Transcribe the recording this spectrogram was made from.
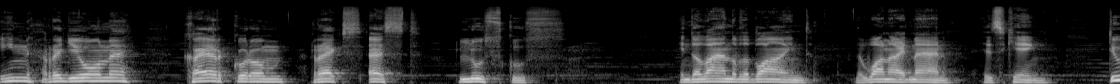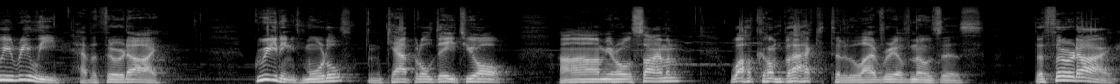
In regione caecorum rex est luscus. In the land of the blind, the one eyed man is king. Do we really have a third eye? Greetings, mortals, and capital day to you all. I'm your host, Simon. Welcome back to the Library of Gnosis. The third eye,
